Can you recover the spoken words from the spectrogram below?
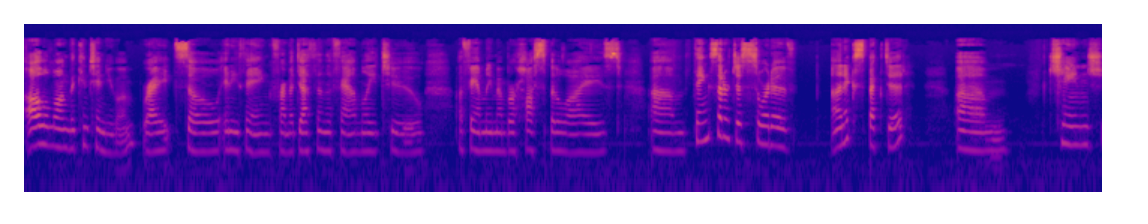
all along the continuum, right? So anything from a death in the family to a family member hospitalized, um, things that are just sort of unexpected, um, change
